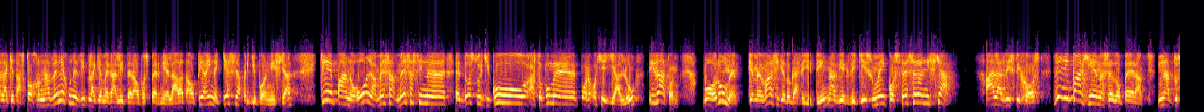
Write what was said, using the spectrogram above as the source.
αλλά και ταυτόχρονα δεν έχουν δίπλα και μεγαλύτερα όπως παίρνει η Ελλάδα τα οποία είναι και σε απεργυπονήσια και πάνω όλα μέσα, μέσα στην ε, εντός τουρκικού ας το πούμε όχι γυαλού υδάτων. Μπορούμε και με βάση και τον καθηγητή να διεκδικήσουμε 24 νησιά. Αλλά δυστυχώς δεν υπάρχει ένας εδώ πέρα να τους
